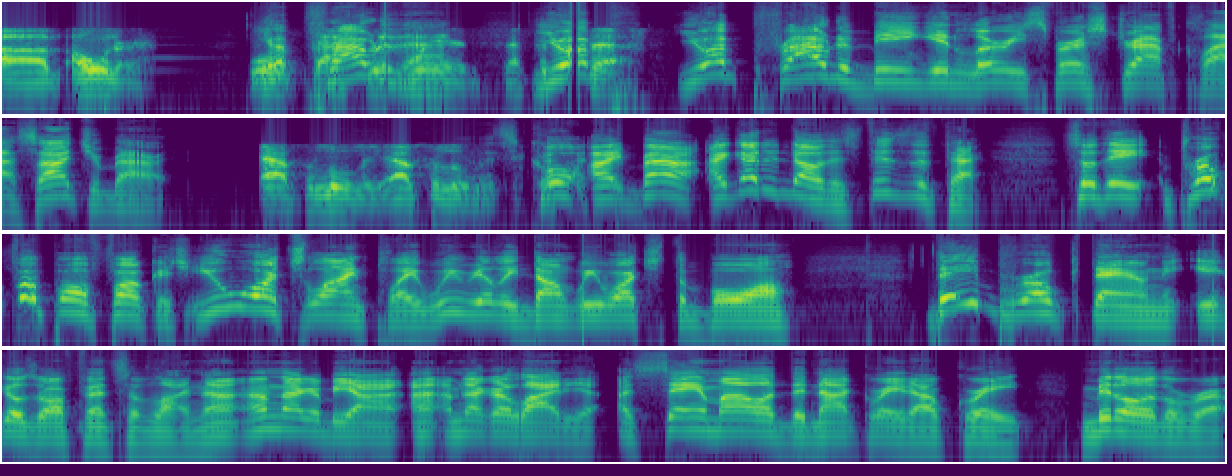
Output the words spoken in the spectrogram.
um, owner. Well, You're proud of that. You're success. you're proud of being in Lurie's first draft class, aren't you, Barrett? Absolutely, absolutely. It's cool. All right, Barrett, I got to know this. This is the thing. So they Pro Football Focus. You watch line play. We really don't. We watch the ball. They broke down the Eagles' offensive line. Now I'm not gonna be on. I- I'm not gonna lie to you. Uh, Seumalo did not grade out great, middle of the road.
